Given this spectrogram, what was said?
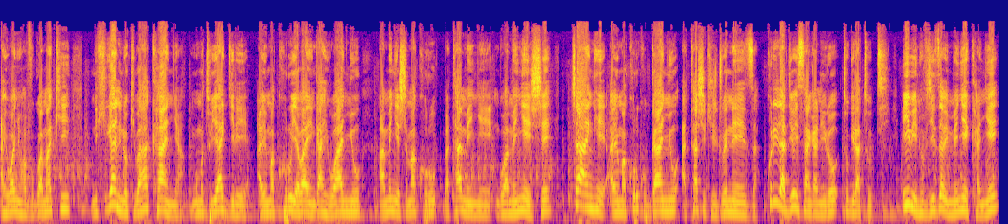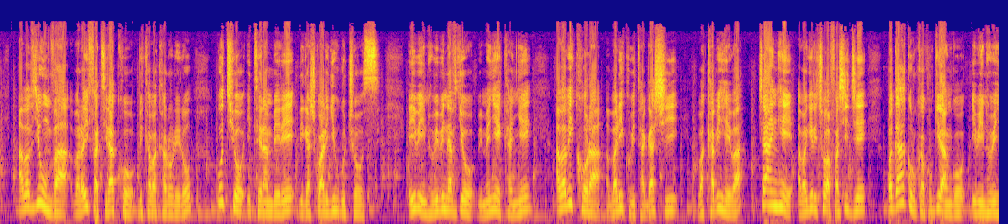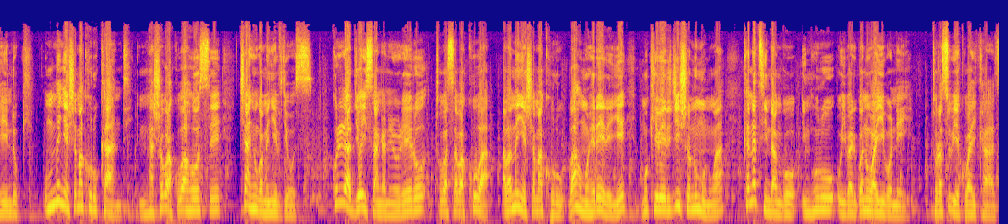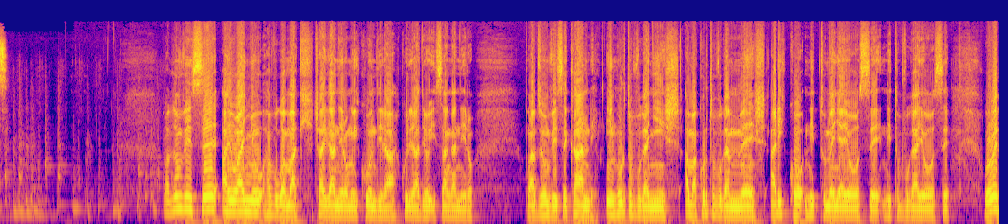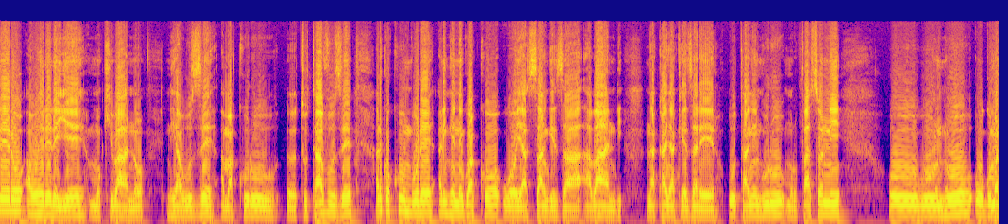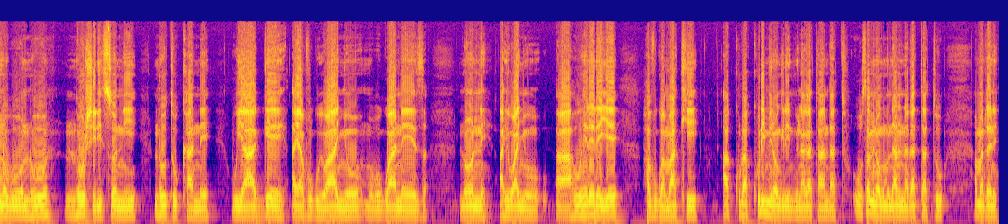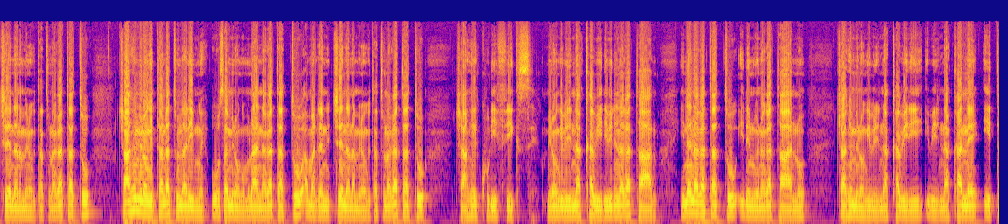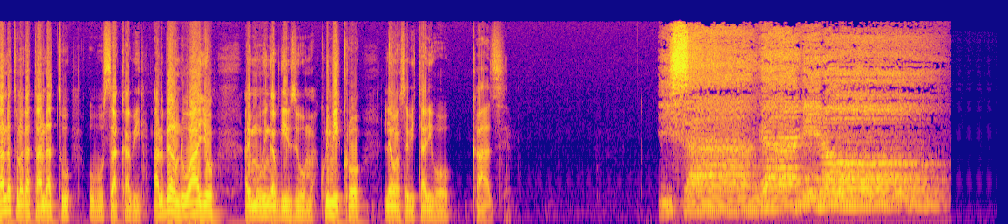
aho iwanyu havugwa amaki ni ikiganiro kibaha akanya ngo mutuyagire ayo makuru yabaye ngaho iwanyu amenyesha makuru batamenye ngo bamenyeshe canke ayo makuru ku bwanyu atashikirijwe neza kuri radio isanganiro tugira tuti ibintu byiza bimenyekanye abavyumva barabifatira ko bikaba akarorero gutyo iterambere rigashwara igihugu cyose ibintu bibi navyo bimenyekanye ababikora barikubita agashi bakabiheba canke abagira ico bafashije bagahaguruka kugira ngo ibintu bihinduke umumenyesha makuru kandi ntashobora kuba hose canke ngo amenye byose kuri radio isanganiro rero tubasaba kuba abamenyeshamakuru makuru baho muherereye mu kibera ijisho n'umunwa kanatsinda ngo inkuru uyibarirwa n'uwayiboneye turasubiye kubaha ikaze bavyumvise aho iwanyu havugwa make caganiro mwikundira kuri radio isanganiro mwabyumvise kandi inkuru tuvuga nyinshi amakuru tuvuga menshi ariko nitumenya yose nituvuga yose wowe rero aho mu kibano ntiyabuze amakuru eh, tutavuze ariko kumbure ari nkenerwa ko woyasangiza abandi ni akanya keza rero utanga inkuru mu rupfasoni ubuntu ugumana ubuntu ntushire isoni ntutukane uyage ayavugwa iwanyu mu bugwa neza none ahiwanyu iwanyu aho uherereye havugwa amaki akura kuri mirongo irindwi na gatandatu ubusa mirongo umunani na gatatu amajana icyenda na mirongo itatu na gatatu canke mirongo itandatu na rimwe ubusa mirongo umunani na gatatu amajana icyenda na mirongo itatu na gatatu canke kuri fixe mirongo ibiri na kabiri ibiri na gatanu ine na gatatu irindwi na gatanu canke mirongo ibiri na kabiri ibiri na kane itandatu na gatandatu ubusa kabiri Albert Nduwayo ari mu buhinga bw'ivyuma kuri mikro leonce bitariho kaze isanganiro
